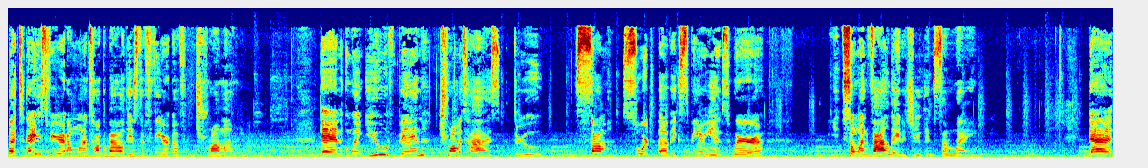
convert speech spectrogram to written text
But today's fear i want to talk about is the fear of trauma. And when you've been traumatized through some sort of experience where someone violated you in some way, that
